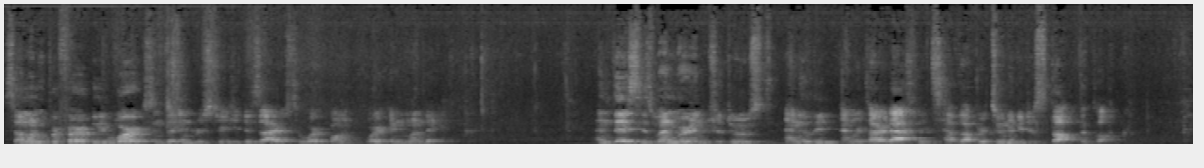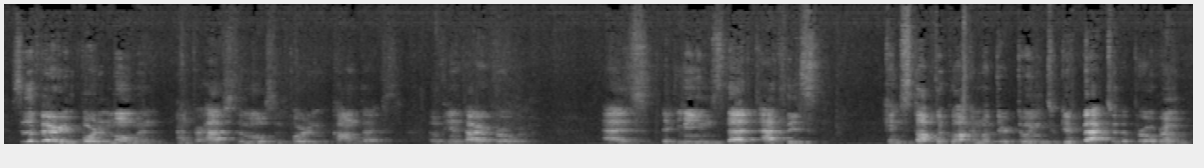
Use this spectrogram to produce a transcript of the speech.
Someone who preferably works in the industry he desires to work on, work in one day. And this is when we're introduced and elite and retired athletes have the opportunity to stop the clock. This is a very important moment and perhaps the most important context of the entire program, as it means that athletes can stop the clock in what they're doing to give back to the program,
